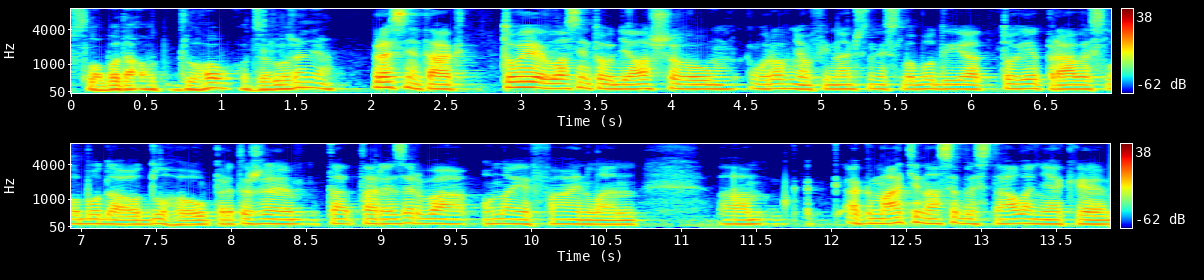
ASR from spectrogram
sloboda od dlhov, od zadlženia? Presne tak. To je vlastne tou ďalšou úrovňou finančnej slobody a to je práve sloboda od dlhov, pretože tá, tá rezerva, ona je fajn, len um, ak máte na sebe stále nejaké,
